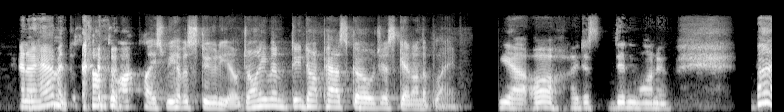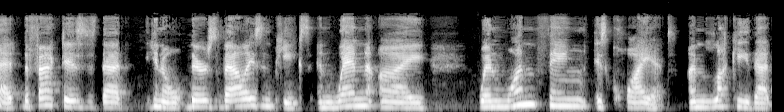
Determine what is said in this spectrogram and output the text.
and i haven't. Come to our place. We have a studio. Don't even do not pass go. Just get on the plane. Yeah. Oh i just didn't want to. But the fact is, is that you know there's valleys and peaks. And when i when one thing is quiet i'm lucky that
